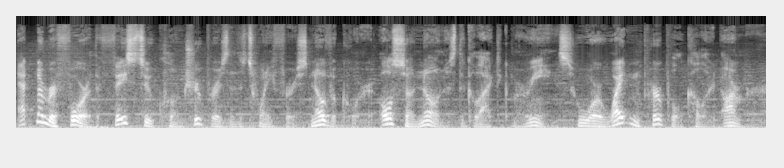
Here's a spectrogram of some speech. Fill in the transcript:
At number 4, the Phase 2 clone troopers of the 21st Nova Corps, also known as the Galactic Marines, who wore white and purple colored armor.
